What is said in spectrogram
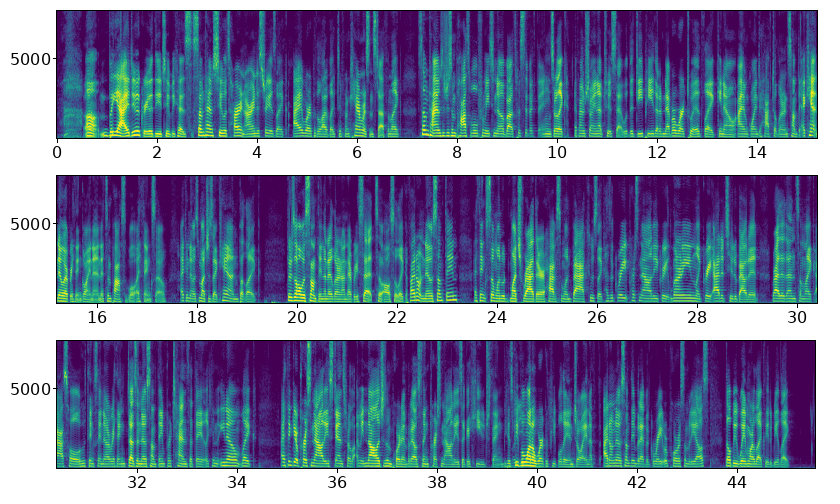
Uh. Um, but yeah, I do agree with you too because sometimes too, what's hard in our industry is like I work with a lot of like different cameras and stuff, and like sometimes it's just impossible for me to know about specific things, or like if I'm showing up to a set with a DP that I've never worked with, like you know, I'm going to have to learn something. I can't know everything going in; it's impossible. I think so. I can know as much as I can, but like there's always something that I learn on every set. So also like if I don't know something, I think someone would much rather have someone back who's like has a great personality, great learning, like great attitude about it, rather than some like asshole who thinks they know everything, doesn't know something, pretends that they like you know, like I think your personality stands for I mean knowledge is important, but I also think personality is like a huge thing because people want to work with people they enjoy and if I don't know something but I have a great rapport with somebody else, they'll be way more likely to be like,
